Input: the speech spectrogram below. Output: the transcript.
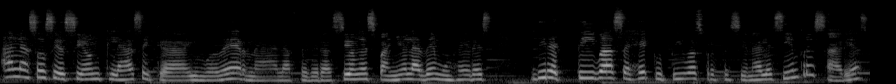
a la Asociación Clásica y Moderna, a la Federación Española de Mujeres Directivas, Ejecutivas, Profesionales y Empresarias,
